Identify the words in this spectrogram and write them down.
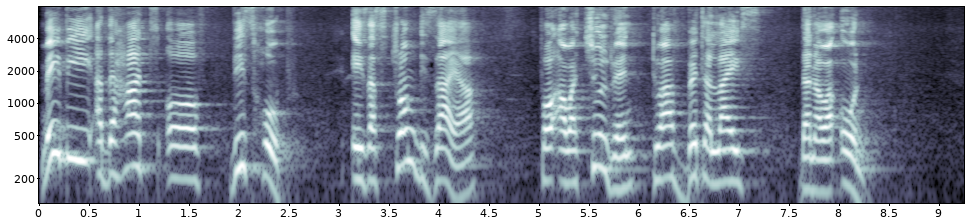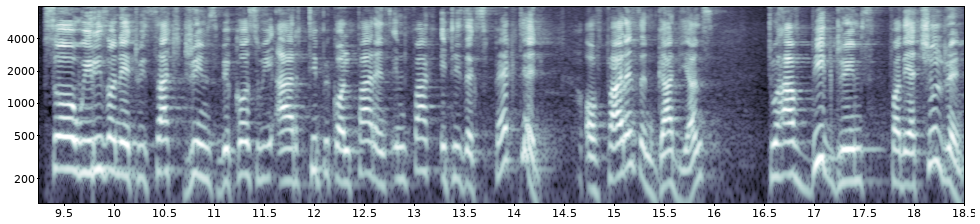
Maybe at the heart of this hope is a strong desire for our children to have better lives than our own. So we resonate with such dreams because we are typical parents. In fact, it is expected of parents and guardians to have big dreams for their children.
